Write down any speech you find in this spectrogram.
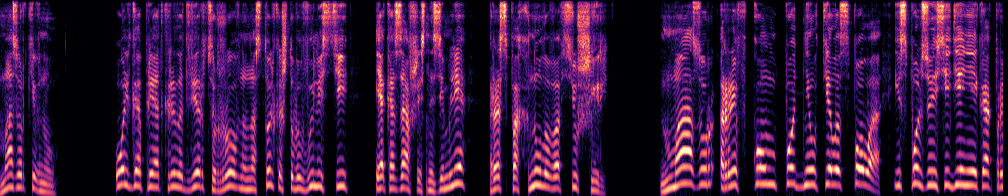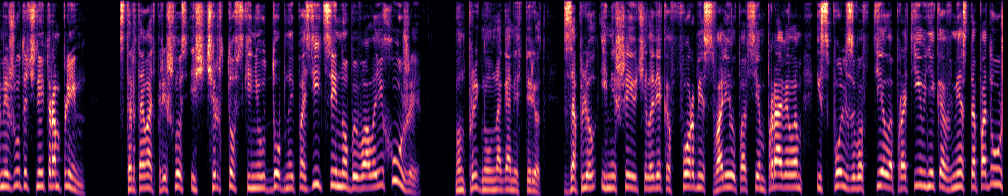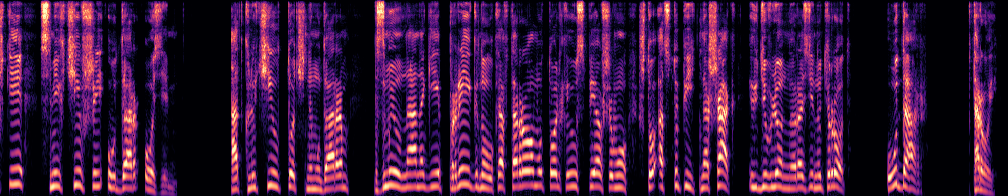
Мазур кивнул. Ольга приоткрыла дверцу ровно настолько, чтобы вылезти, и, оказавшись на земле, распахнула во всю ширь. Мазур рывком поднял тело с пола, используя сиденье как промежуточный трамплин. Стартовать пришлось из чертовски неудобной позиции, но бывало и хуже. Он прыгнул ногами вперед, заплел ими шею человека в форме, свалил по всем правилам, использовав тело противника вместо подушки, смягчивший удар озимь. Отключил точным ударом, взмыл на ноги, прыгнул ко второму, только и успевшему, что отступить на шаг и удивленно разинуть рот. Удар! Второй.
